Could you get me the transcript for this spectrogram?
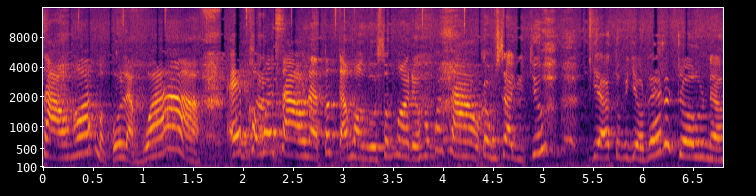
sao hết mà cô làm quá à. Em không có sao nè Tất cả mọi người xung hơi đều không có sao. Không sao gì chứ. Da tôi bây giờ rác hết trơn rồi nè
